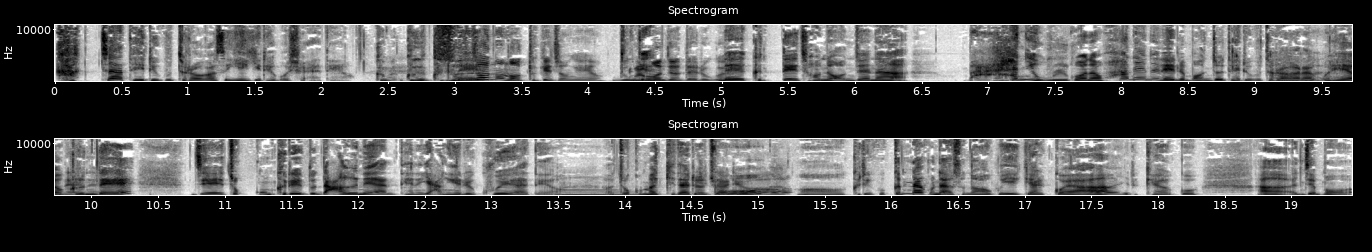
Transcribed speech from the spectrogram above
각자 데리고 들어가서 얘기를 해보셔야 돼요. 그, 그, 그 순서는 어떻게 정해요? 누굴 네. 먼저 데리고요? 네, 그때 저는 언제나 많이 울거나 화내는 애를 먼저 데리고 들어가라고 아, 해요. 네네. 그런데 이제 조금 그래도 나은 애한테는 양해를 구해야 돼요. 음. 어, 조금만 기다려줘. 기다려. 어, 그리고 끝나고 나서 너하고 얘기할 거야. 이렇게 하고, 아, 이제 뭐,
